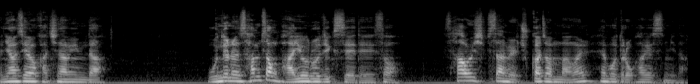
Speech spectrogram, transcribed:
안녕하세요. 가치남입니다. 오늘은 삼성 바이오로직스에 대해서 4월 13일 주가 전망을 해보도록 하겠습니다.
